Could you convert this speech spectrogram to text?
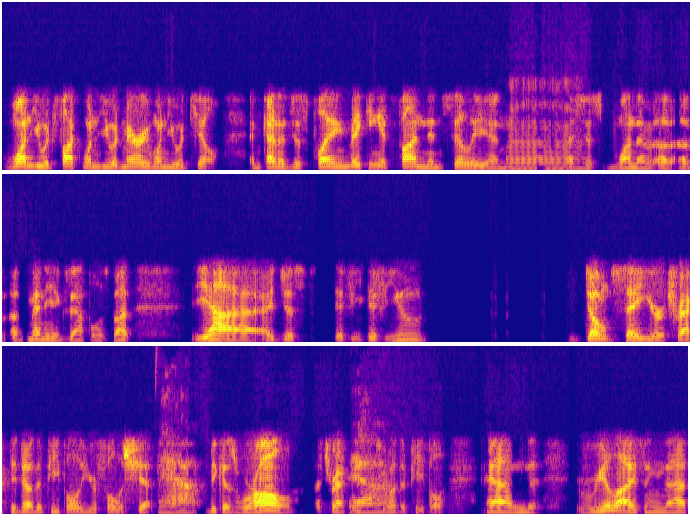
One you would fuck, one you would marry, one you would kill, and kind of just playing, making it fun and silly. And uh. that's just one of, of of many examples. But yeah, I just if if you don't say you're attracted to other people, you're full of shit. Yeah. Because we're all attracted yeah. to other people. And realizing that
